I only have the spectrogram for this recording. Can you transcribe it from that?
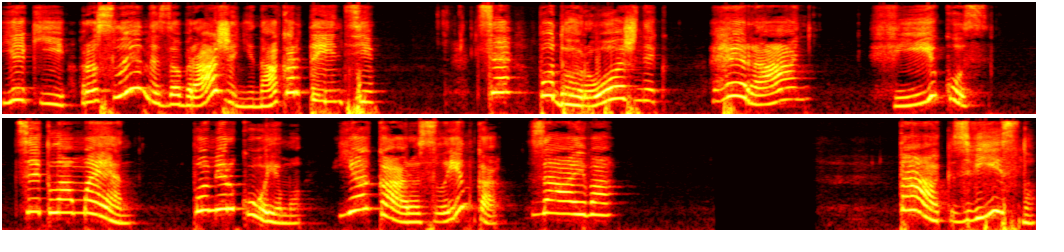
які рослини зображені на картинці. Це подорожник, герань, фікус, цикламен. Поміркуємо, яка рослинка зайва. Так, звісно,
